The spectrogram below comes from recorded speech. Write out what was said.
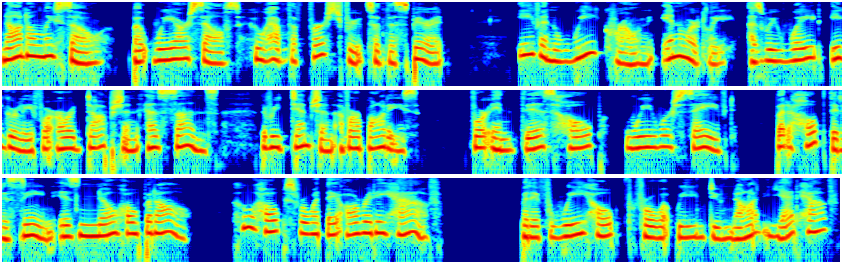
Not only so, but we ourselves who have the first fruits of the Spirit, even we groan inwardly as we wait eagerly for our adoption as sons, the redemption of our bodies. For in this hope we were saved. But hope that is seen is no hope at all. Who hopes for what they already have? But if we hope for what we do not yet have,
